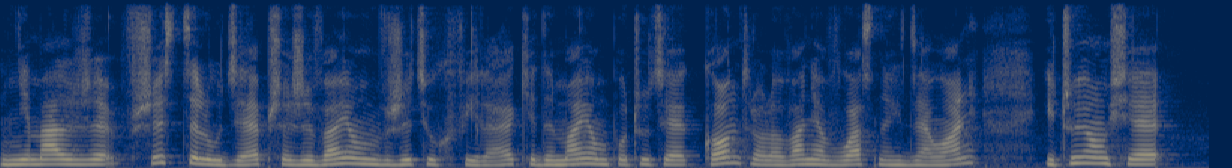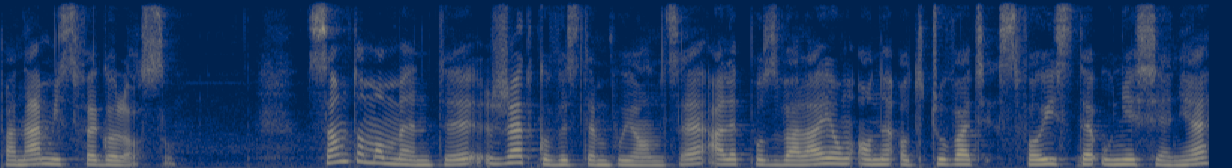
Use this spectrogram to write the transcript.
Niemalże wszyscy ludzie przeżywają w życiu chwilę, kiedy mają poczucie kontrolowania własnych działań i czują się panami swego losu. Są to momenty rzadko występujące, ale pozwalają one odczuwać swoiste uniesienie,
